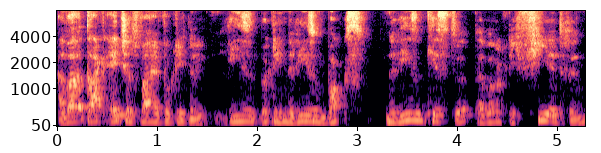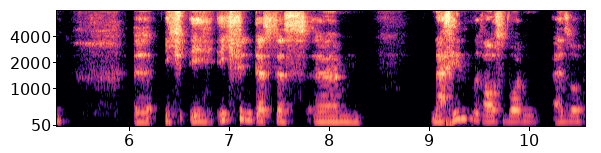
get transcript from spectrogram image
Aber Dark Ages war halt wirklich eine riesen, wirklich eine riesen Box, eine riesen Kiste. Da war wirklich viel drin. Äh, ich ich, ich finde, dass das ähm, nach hinten raus wurden, also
